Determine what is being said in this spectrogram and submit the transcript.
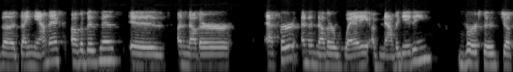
the dynamic of a business is another effort and another way of navigating versus just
